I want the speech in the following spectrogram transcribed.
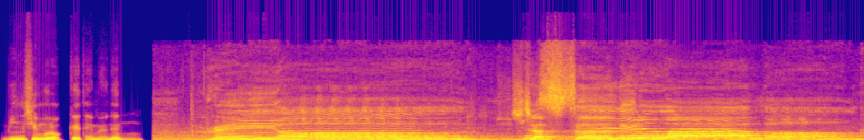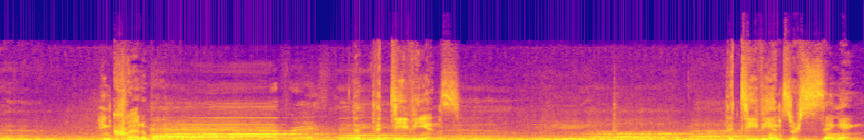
민심을 얻게 되면은 음. Pray on just a little while longer. Incredible. The, the deviants. The deviants are singing.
